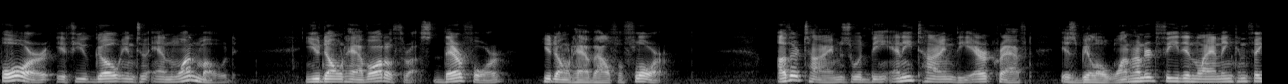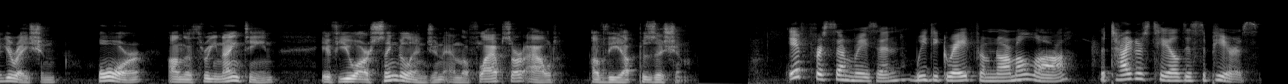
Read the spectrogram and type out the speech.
or if you go into N1 mode, you don't have autothrust. Therefore, you don't have alpha floor. Other times would be any time the aircraft is below 100 feet in landing configuration, or on the 319 if you are single engine and the flaps are out of the up position. If for some reason we degrade from normal law, the tiger's tail disappears.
